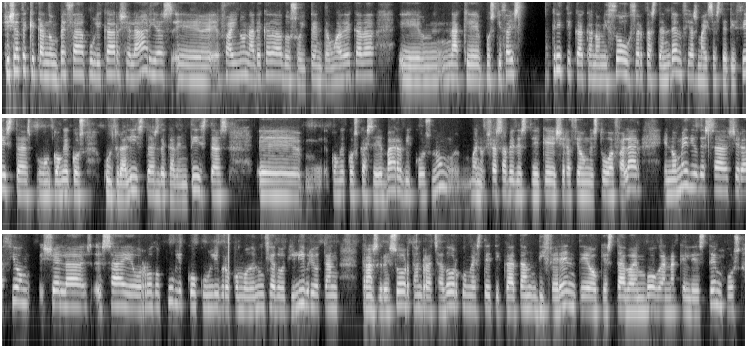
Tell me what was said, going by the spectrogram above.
Fíxate que cando empeza a publicar Xela Arias eh, faino na década dos 80, unha década eh, na que pois, quizáis crítica canonizou certas tendencias máis esteticistas, con, con ecos culturalistas, decadentistas, eh, con ecos case bárdicos, non? Bueno, xa sabedes de que xeración estou a falar, e no medio desa xeración xela sae o rodo público cun libro como Denuncia do Equilibrio tan transgresor, tan rachador, cunha estética tan diferente ao que estaba en boga naqueles tempos,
